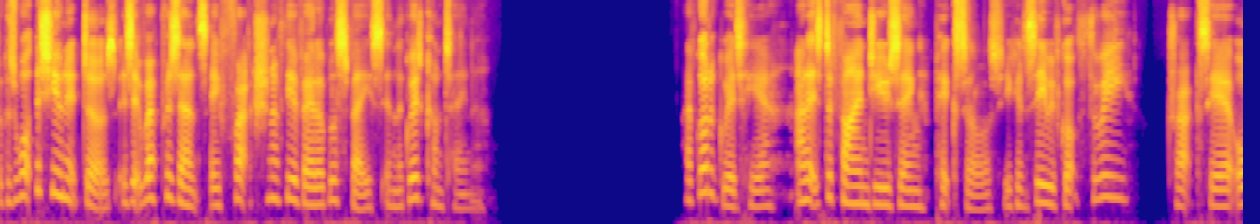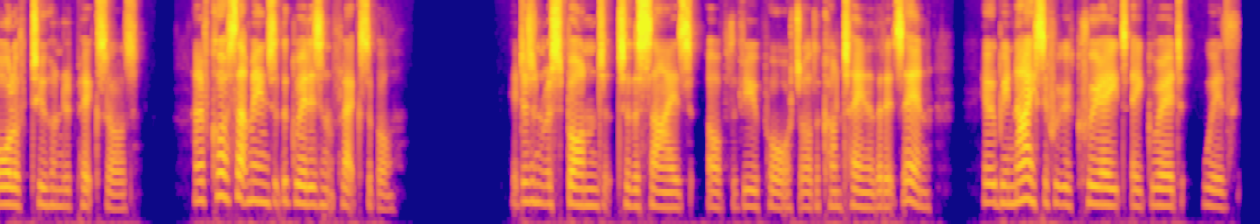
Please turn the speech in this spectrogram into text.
because what this unit does is it represents a fraction of the available space in the grid container. I've got a grid here and it's defined using pixels. You can see we've got three tracks here, all of 200 pixels. And of course that means that the grid isn't flexible. It doesn't respond to the size of the viewport or the container that it's in. It would be nice if we could create a grid with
